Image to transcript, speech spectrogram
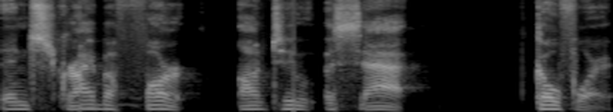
to inscribe a fart onto a sat go for it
